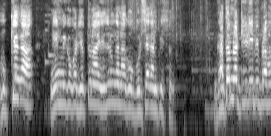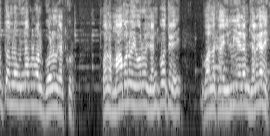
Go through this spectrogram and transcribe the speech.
ముఖ్యంగా నేను మీకు ఒకటి చెప్తున్నా ఎదురుగా నాకు ఒక గుడిసె కనిపిస్తుంది. గతంలో టీడీపీ ప్రభుత్వంలో ఉన్నప్పుడు వాళ్ళు గోడలు కట్టుకోరు. వాళ్ళ మామను ఎవరో చనిపోతే వాళ్ళకి ఆ ఇల్లు ఇవ్వడం జరగలేదు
